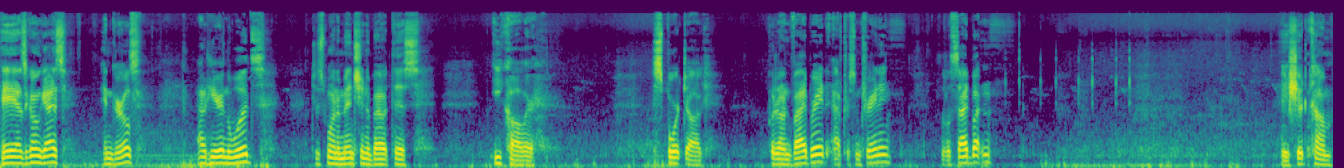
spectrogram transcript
Hey, how's it going guys and girls out here in the woods? Just want to mention about this e-collar sport dog. Put it on vibrate after some training. Little side button. He should come.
